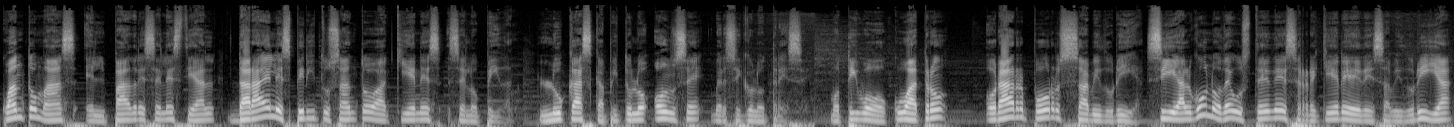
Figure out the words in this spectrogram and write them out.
cuanto más el Padre Celestial dará el Espíritu Santo a quienes se lo pidan. Lucas capítulo 11, versículo 13. Motivo 4 orar por sabiduría. Si alguno de ustedes requiere de sabiduría,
